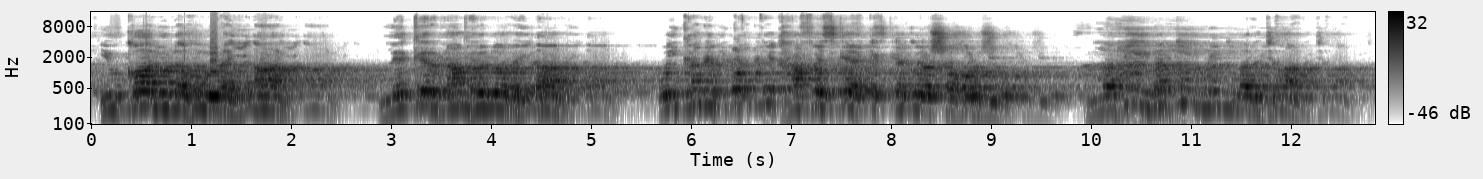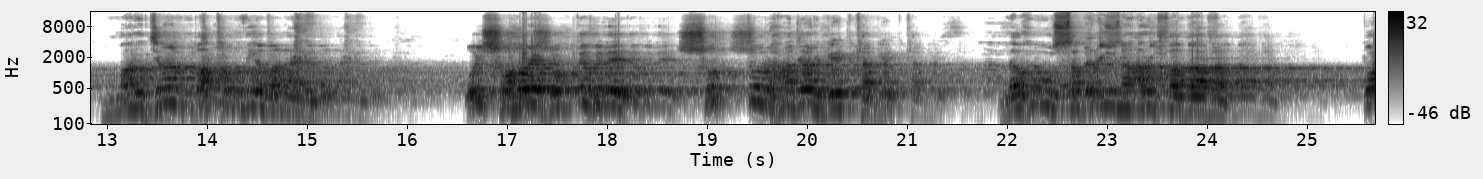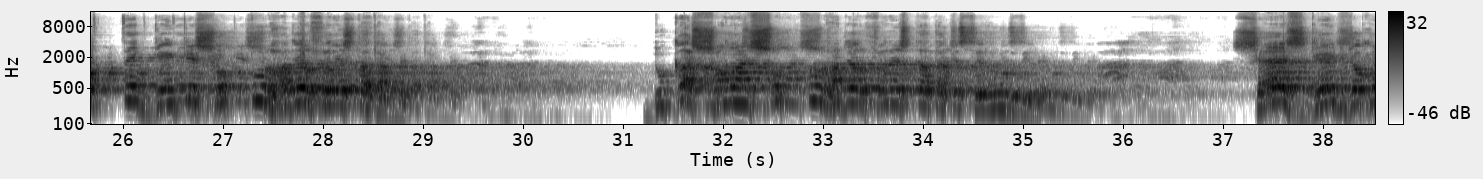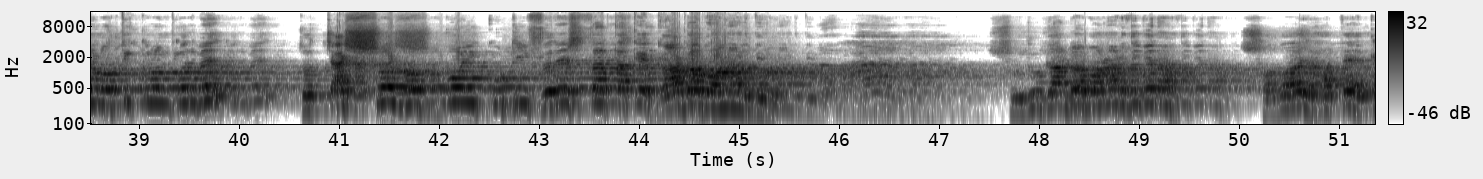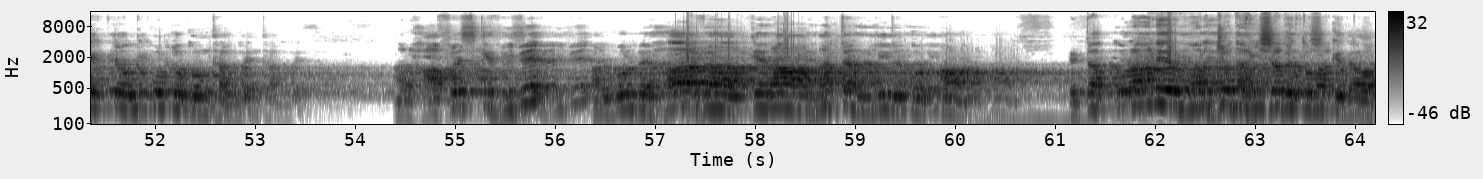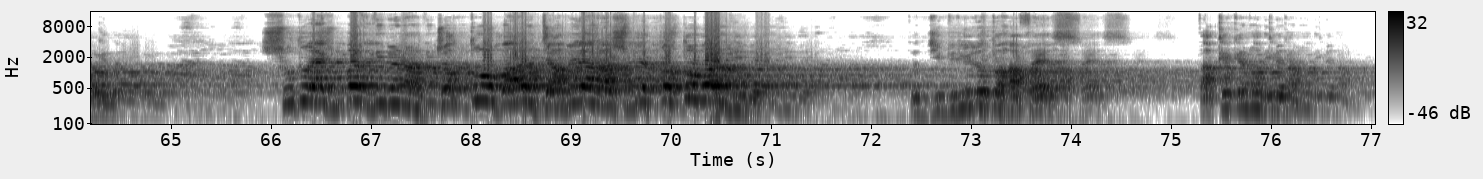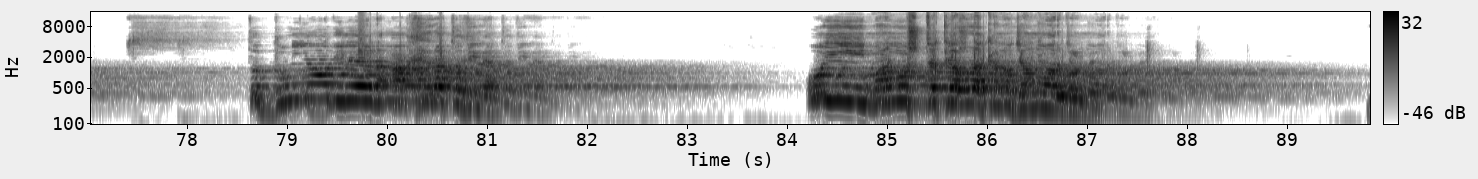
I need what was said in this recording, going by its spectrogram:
ইউকালু লাহু রাইআন। লেকের নাম হলো রাইআন ওইখানে প্রত্যেক হাফেজকে এক একটা করে শহর দিব। ওই শহরে হাজার গেট থাকে। আলফা প্রত্যেক গেটে সত্তর হাজার ফেরেস্তা থাকবে। ঢুকার সময় সত্তর হাজার ফেরেস্তা তাকে সেলুট দিবে। শেষ গেট যখন অতিক্রম করবে, তো চারশো নব্বই কোটি ফেরেস্তা তাকে গার্ড অব অনার দিবে। শুধু গার্ড অব অনার দিবে না, সবাই হাতে এক একটা উপটোকন থাকবে। আর হাফেজকে দিবে আর বলবে, হাদা কেরামাতান লিল কোরআন। এটা কোরআনের মর্যাদা হিসাবে তোমাকে দেওয়া হলো। শুধু একবার দিবে না, যতবার যাবে আর আসবে, ততবার দিবে। তো জিবরিলও তো হাফেজ, তাকে কেন দিবে না? তো দুনিয়াও দিলেন, আখেরাতও দিলেন। ওই মানুষটাকে আল্লাহ কেন জানোয়ার বলবে?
